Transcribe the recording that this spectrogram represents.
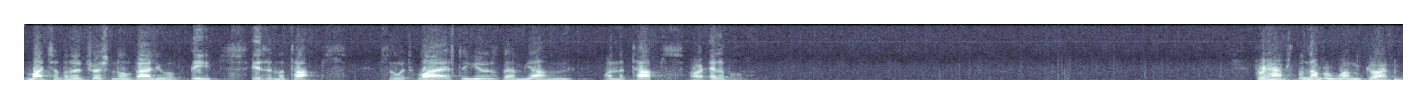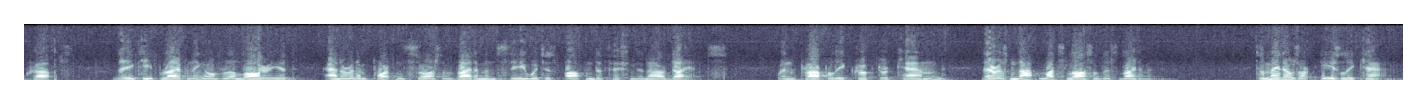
Much of the nutritional value of beets is in the tops, so it's wise to use them young when the tops are edible. Perhaps the number one garden crops, they keep ripening over a long period and are an important source of vitamin C, which is often deficient in our diets. When properly cooked or canned, there is not much loss of this vitamin. Tomatoes are easily canned.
